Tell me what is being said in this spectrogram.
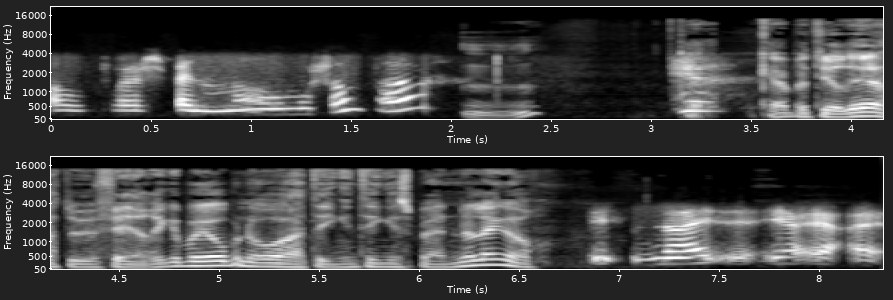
alt var spennende og morsomt da. Mm. Hva betyr det? At du er ferdig på jobben og at ingenting er spennende lenger? Nei, jeg, jeg,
